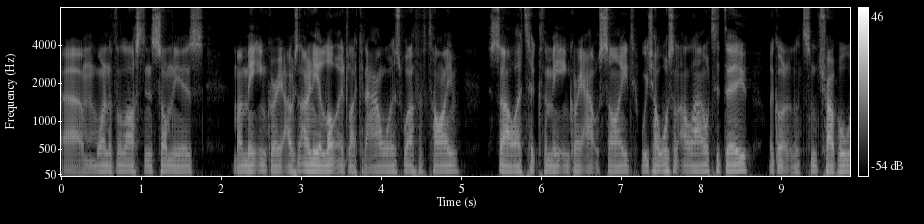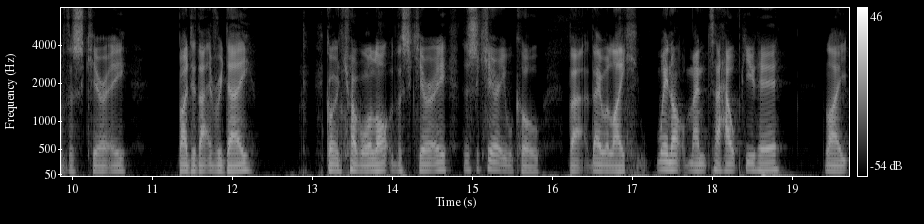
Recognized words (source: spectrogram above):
Um, one of the last insomnias, my meet and greet, I was only allotted like an hour's worth of time, so I took the meet and greet outside, which I wasn't allowed to do. I got in some trouble with the security, but I did that every day. Got in trouble a lot with the security. The security were cool but they were like, "We're not meant to help you here." Like,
